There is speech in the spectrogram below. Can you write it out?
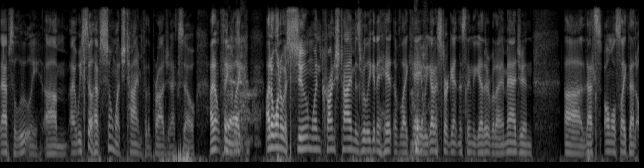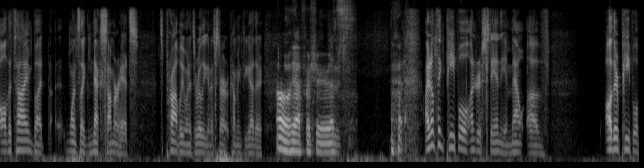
absolutely. Um, I, we still have so much time for the project, so I don't think Yeah. like I don't want to assume when crunch time is really going to hit of like, hey, we got to start getting this thing together. But I imagine uh, that's almost like that all the time. But uh, once like next summer hits, it's probably when it's really going to start coming together. Oh yeah, for sure. That's I don't think people understand the amount of other people,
